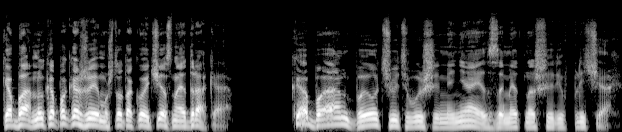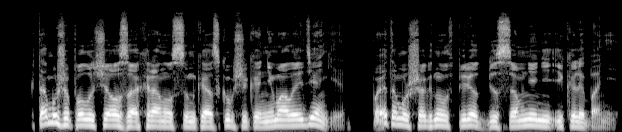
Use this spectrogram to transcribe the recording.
«Кабан, ну-ка покажи ему, что такое честная драка». Кабан был чуть выше меня и заметно шире в плечах. Тому же получал за охрану сынка-скупщика немалые деньги, поэтому шагнул вперед без сомнений и колебаний.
